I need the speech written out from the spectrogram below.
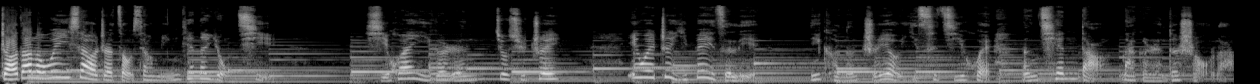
找到了微笑着走向明天的勇气。喜欢一个人就去追，因为这一辈子里，你可能只有一次机会能牵到那个人的手了。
